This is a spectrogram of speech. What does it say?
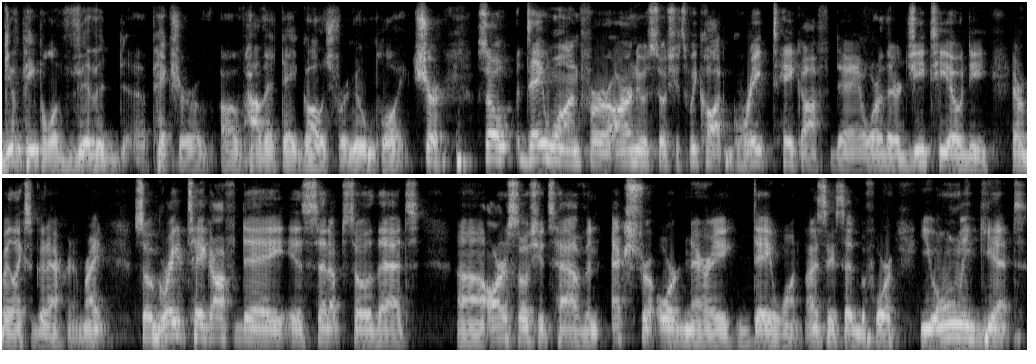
give people a vivid uh, picture of, of how that day goes for a new employee. Sure. So, day one for our new associates, we call it Great Takeoff Day or their GTOD. Everybody likes a good acronym, right? So, Great Takeoff Day is set up so that uh, our associates have an extraordinary day one. As I said before, you only get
